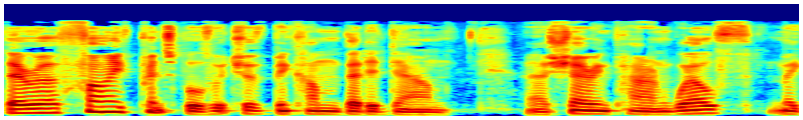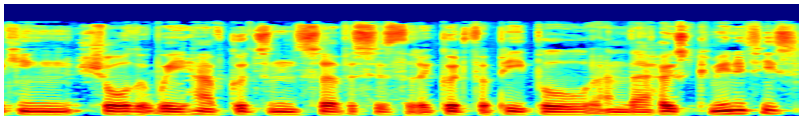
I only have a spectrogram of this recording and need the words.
There are five principles which have become bedded down uh, sharing power and wealth, making sure that we have goods and services that are good for people and their host communities,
